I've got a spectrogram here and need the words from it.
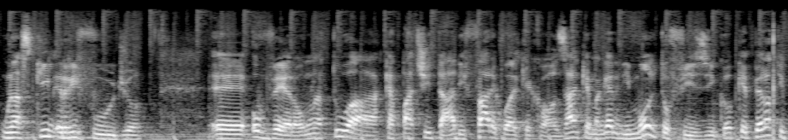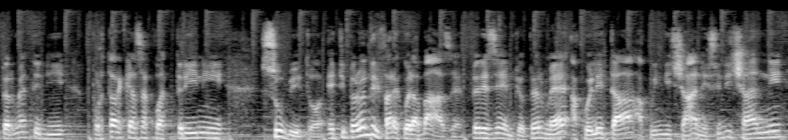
una skill rifugio. Eh, ovvero una tua capacità di fare qualche cosa, anche magari di molto fisico, che però ti permette di portare a casa quattrini subito e ti permette di fare quella base. Per esempio, per me a quell'età, a 15 anni, 16 anni,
